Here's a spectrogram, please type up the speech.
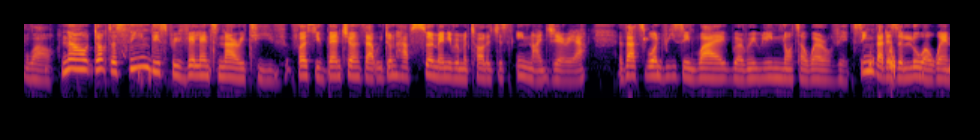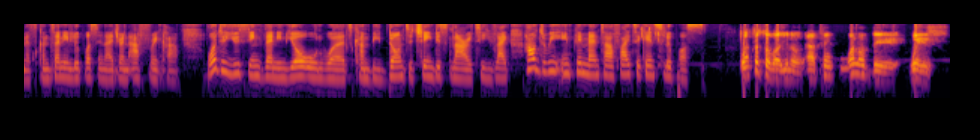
Wow. Now, Doctor, seeing this prevalent narrative, first you've mentioned that we don't have so many rheumatologists in Nigeria. That's one reason why we're really not aware of it. Seeing that there's a low awareness concerning lupus in Nigeria and Africa, what do you think then, in your own words, can be done to change this narrative? Like, how do we implement our fight against lupus? Well, first of all, you know, I think one of the ways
